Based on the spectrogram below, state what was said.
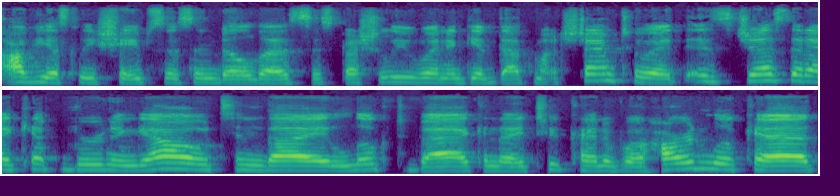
obviously shapes us and builds us, especially when I give that much time to it. It's just that I kept burning out and I looked back and I took kind of a hard look at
